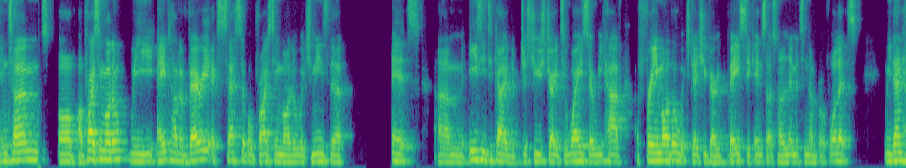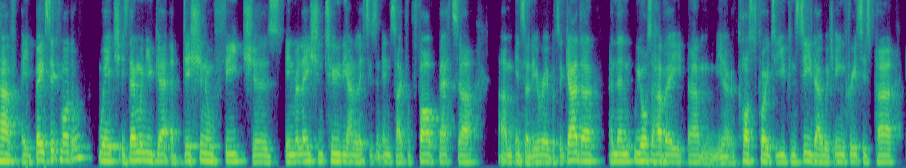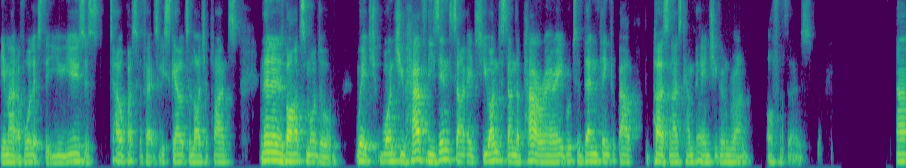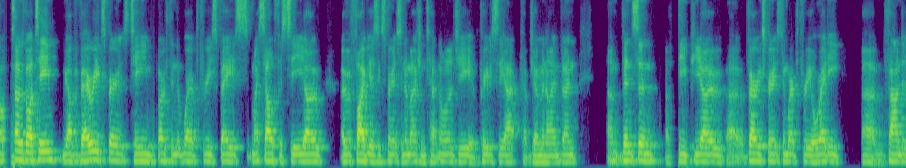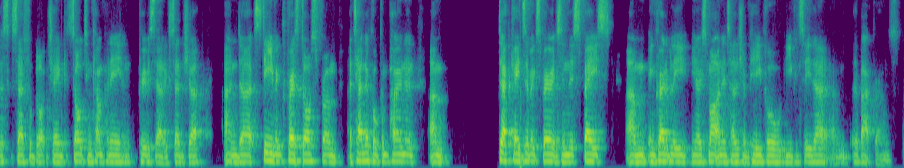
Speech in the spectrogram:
In terms of our pricing model, we aim to have a very accessible pricing model, which means that it's um, easy to kind of just use straight away. So we have a free model, which gets you very basic insights on a limited number of wallets. We then have a basic model, which is then when you get additional features in relation to the analytics and insight for far better um, insight that you're able to gather. And then we also have a um, you know a cost quota you can see there, which increases per the amount of wallets that you use to help us effectively scale to larger clients. And then an advanced model, which once you have these insights, you understand the power and are able to then think about the personalized campaigns you can run off of those. Now, in terms of our team, we have a very experienced team, both in the Web3 space. Myself as CEO, over five years experience in emerging technology, previously at Capgemini Invent. Um, Vincent, CPO, uh, very experienced in Web3 already, um, founded a successful blockchain consulting company and previously at Accenture. And uh, Steve and Christos from a technical component, um, decades of experience in this space, um, incredibly you know smart and intelligent people. You can see their um, backgrounds.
